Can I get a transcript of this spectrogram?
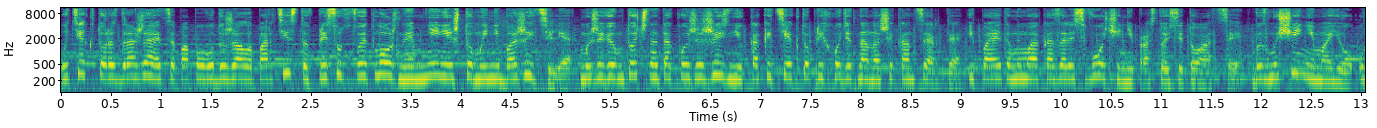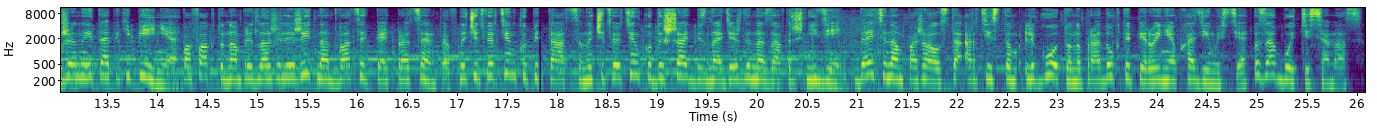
У тех, кто раздражается по поводу жалоб артистов, присутствует ложное мнение, что мы небожители. Мы живем точно такой же жизнью, как и те, кто приходит на наши концерты. И поэтому мы оказались в очень непростой ситуации. Возмущение мое уже на этапе кипения. По факту нам предложили жить на 25%. На четвертинку питаться, на четвертинку дышать без надежды на завтрашний день. Дайте нам, пожалуйста, артистам льготу на продукты первой необходимости. Позаботьтесь о нас.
